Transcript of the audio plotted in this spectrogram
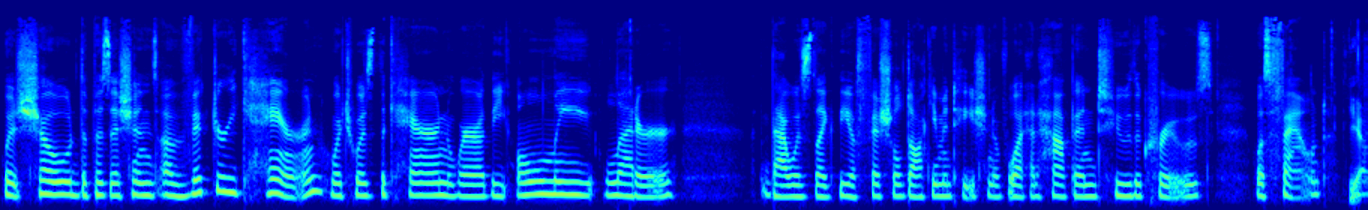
which showed the positions of Victory Cairn, which was the cairn where the only letter that was like the official documentation of what had happened to the crews was found. Yeah.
